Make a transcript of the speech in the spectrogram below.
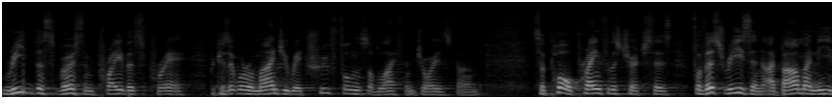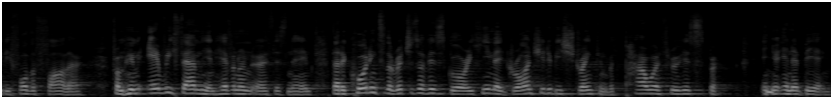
read this verse and pray this prayer because it will remind you where true fullness of life and joy is found. So, Paul, praying for this church, says, For this reason I bow my knee before the Father from whom every family in heaven and earth is named, that according to the riches of his glory he may grant you to be strengthened with power through his Spirit in your inner being,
